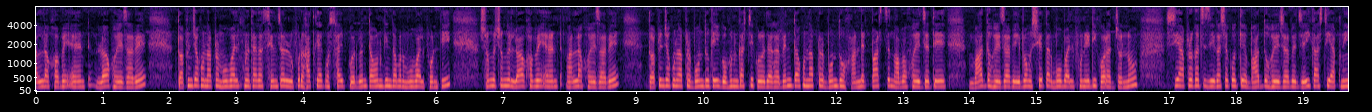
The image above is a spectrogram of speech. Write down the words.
আনলক হবে অ্যান্ড লক হয়ে যাবে। তো আপনি যখন আপনার মোবাইল ফোনে থাকা সেন্সরের উপর হাতকে একবার সোয়াইপ করবেন, তখন কিন্তু আমার মোবাইল ফোনটি সঙ্গে সঙ্গে লক হবে অ্যান্ড আনলক হয়ে যাবে। তো আপনি যখন আপনার বন্ধুকে এই গোপন কাজটি করে দেখাবেন, তখন আপনার বন্ধু হান্ড্রেড পার্সেন্ট অবাক হয়ে যেতে বাধ্য হয়ে যাবে এবং সে তার মোবাইল ফোন এটি করার জন্য সে আপনার কাছে জিজ্ঞাসা করতে বাধ্য হয়ে যাবে যে, এই কাজটি আপনি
